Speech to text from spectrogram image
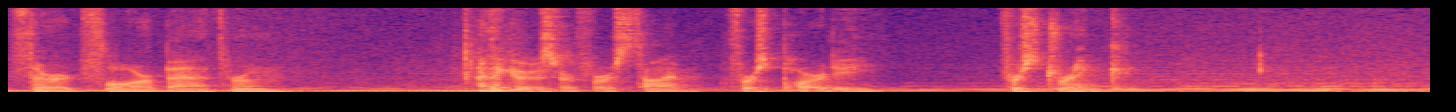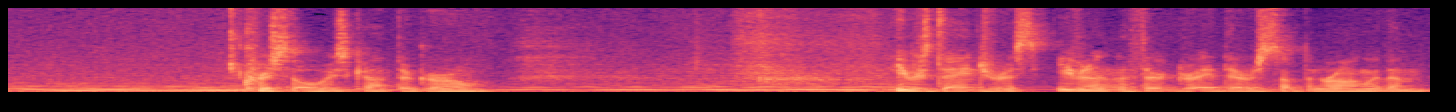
Third floor bathroom. I think it was her first time. First party. First drink. Chris always got the girl. He was dangerous. Even in the third grade, there was something wrong with him.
